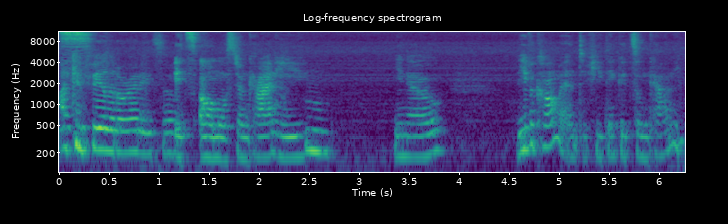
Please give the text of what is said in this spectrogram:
I can feel it already, so... It's almost uncanny, mm. you know? Leave a comment if you think it's uncanny.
